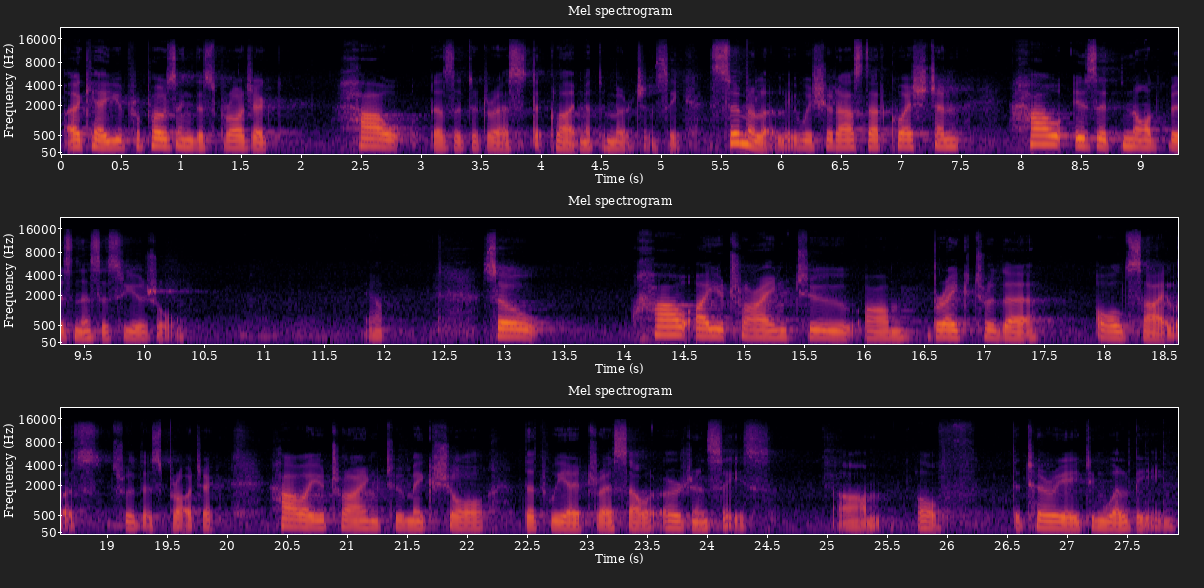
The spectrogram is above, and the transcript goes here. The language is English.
okay, you're proposing this project, how does it address the climate emergency? Similarly, we should ask that question, how is it not business as usual? So how are you trying to um, break through the old silos through this project? How are you trying to make sure that we address our urgencies um, of deteriorating well-being?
